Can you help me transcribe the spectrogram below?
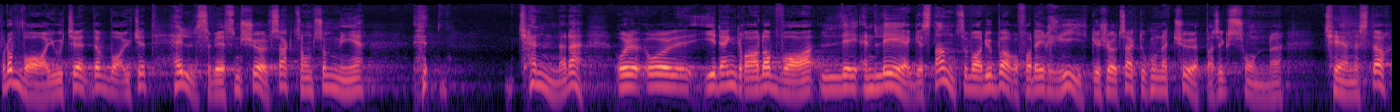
For det var jo ikke, var jo ikke et helsevesen, selvsagt, sånn som vi kjenner det. Og, og, I den grad det var en legestand, så var det jo bare for de rike selvsagt, å kunne kjøpe seg sånne tjenester.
